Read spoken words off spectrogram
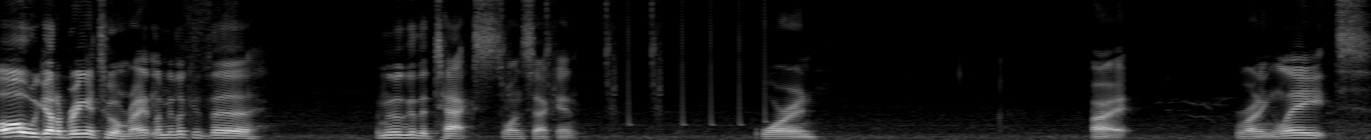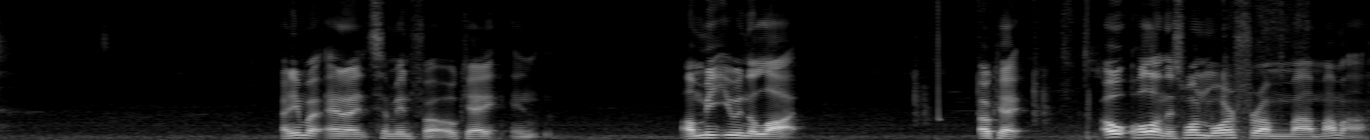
Oh, we got to bring it to him, right? Let me look at the. Let me look at the text. One second. Warren. All right. Running late. I need my and I, some info. Okay, and I'll meet you in the lot. Okay. Oh, hold on. There's one more from uh, Mama.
